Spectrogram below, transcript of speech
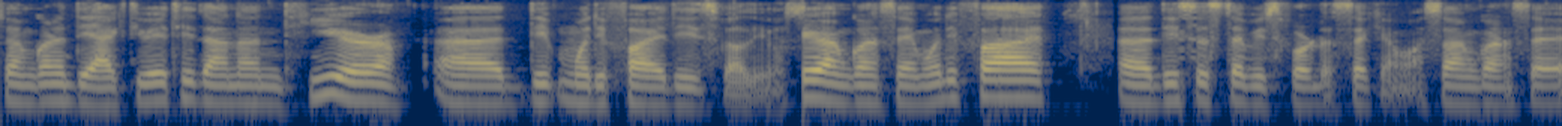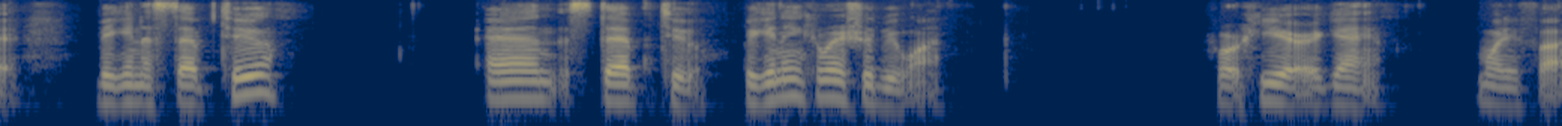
So I'm going to deactivate it and, here uh, modify these values. Here I'm going to say modify. Uh, this step is for the second one. So I'm going to say begin step 2 and step 2 beginning increment should be 1 for here again modify.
